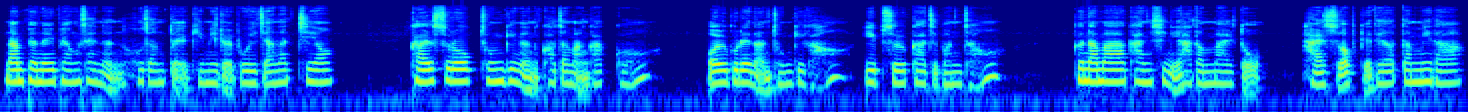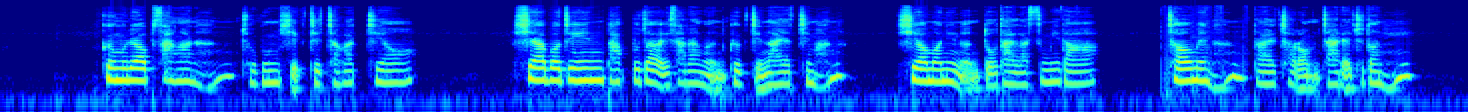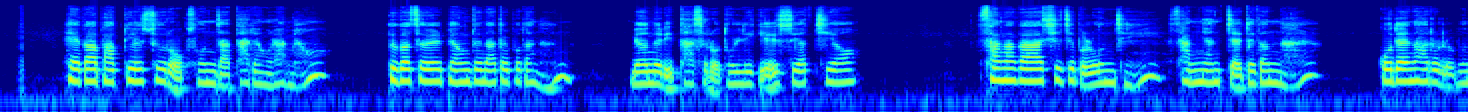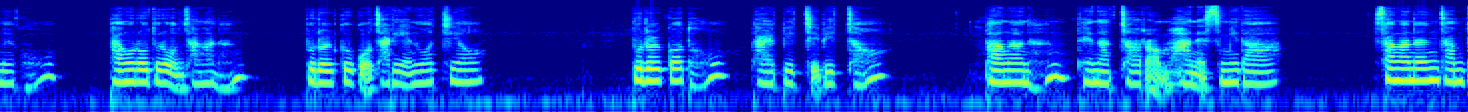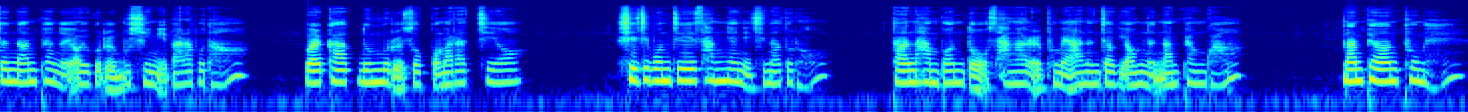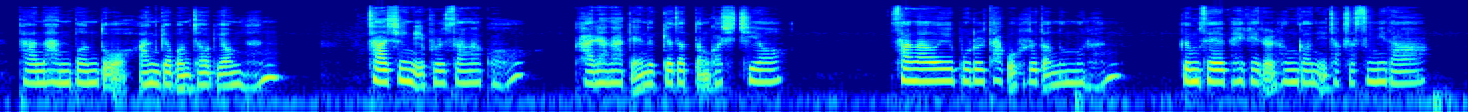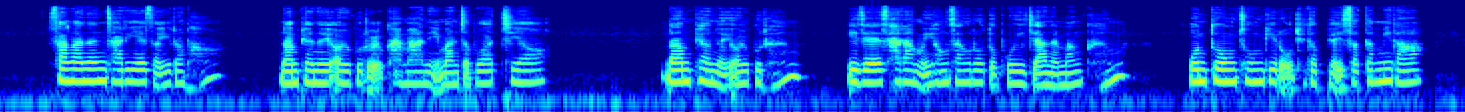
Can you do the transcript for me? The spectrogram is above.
남편의 병세는 호전될 기미를 보이지 않았지요. 갈수록 종기는 커져만 갔고 얼굴에 난 종기가 입술까지 번져 그나마 간신히 하던 말도 할 수 없게 되었답니다. 그 무렵 상아는 조금씩 지쳐갔지요. 시아버지인 박 부자의 사랑은 극진하였지만 시어머니는 또 달랐습니다. 처음에는 딸처럼 잘해주더니 해가 바뀔수록 손자 타령을 하며 그것을 병든 아들보다는 며느리 탓으로 돌리기 일쑤였지요. 상아가 시집을 온 지 3년째 되던 날 고된 하루를 보내고 방으로 들어온 상아는 불을 끄고 자리에 누웠지요. 불을 꺼도 달빛이 비쳐 방 안은 대낮처럼 환했습니다. 상아는 잠든 남편의 얼굴을 무심히 바라보다 왈칵 눈물을 쏟고 말았지요. 시집 온 지 3년이 지나도록 단 한 번도 상아를 품에 안은 적이 없는 남편과 남편 품에 단 한 번도 안겨본 적이 없는 자신이 불쌍하고 가련하게 느껴졌던 것이지요. 상아의 볼을 타고 흐르던 눈물은 금세 베개를 흥건히 적셨습니다. 상아는 자리에서 일어나 남편의 얼굴을 가만히 만져보았지요. 남편의 얼굴은 이제 사람의 형상으로도 보이지 않을 만큼 온통 종기로 뒤덮여 있었답니다.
